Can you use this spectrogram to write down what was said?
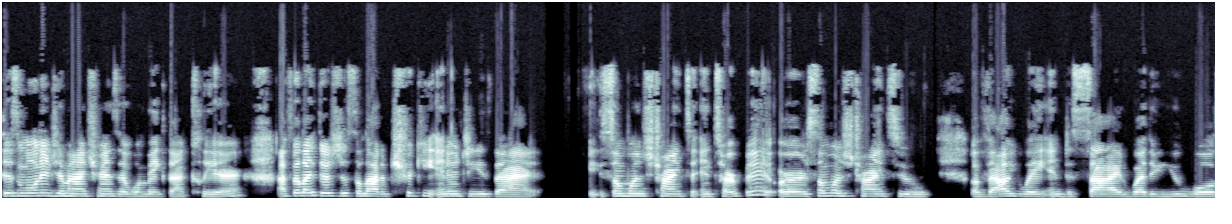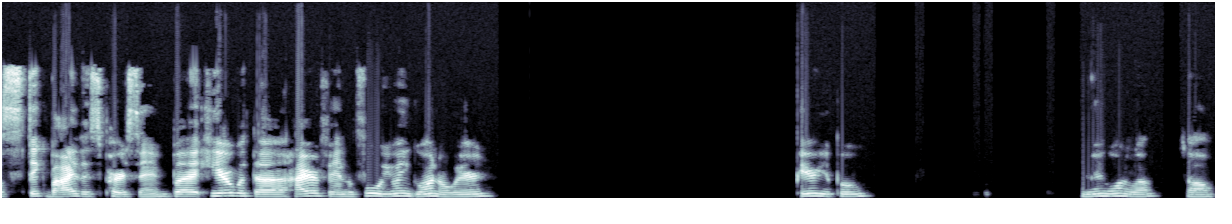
this moon in Gemini transit will make that clear. I feel like there's just a lot of tricky energies that someone's trying to interpret or someone's trying to evaluate and decide whether you will stick by this person. But here with the Hierophant the Fool, you ain't going nowhere. Period, poo. You ain't going nowhere. So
